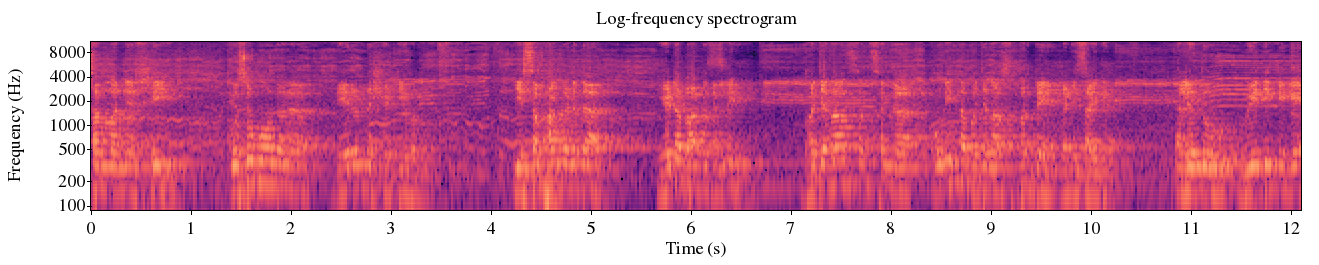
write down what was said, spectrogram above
ಸನ್ಮಾನ್ಯ ಶ್ರೀ ಕುಸುಮೋದರ ದೇರಣ್ಣ ಶೆಟ್ಟಿಯವರು. ಈ ಸಭಾಂಗಣದ ಎಡಭಾಗದಲ್ಲಿ ಭಜನಾ ಸತ್ಸಂಗ ಕುಣಿತ ಭಜನಾ ಸ್ಪರ್ಧೆ ನಡೀತಾ ಇದೆ. ಒಂದು ವೇದಿಕೆಗೆ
